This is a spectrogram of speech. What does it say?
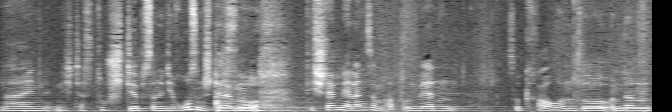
Nein, nicht, dass du stirbst, sondern die Rosen sterben. so. Die sterben ja langsam ab und werden so grau und so und dann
